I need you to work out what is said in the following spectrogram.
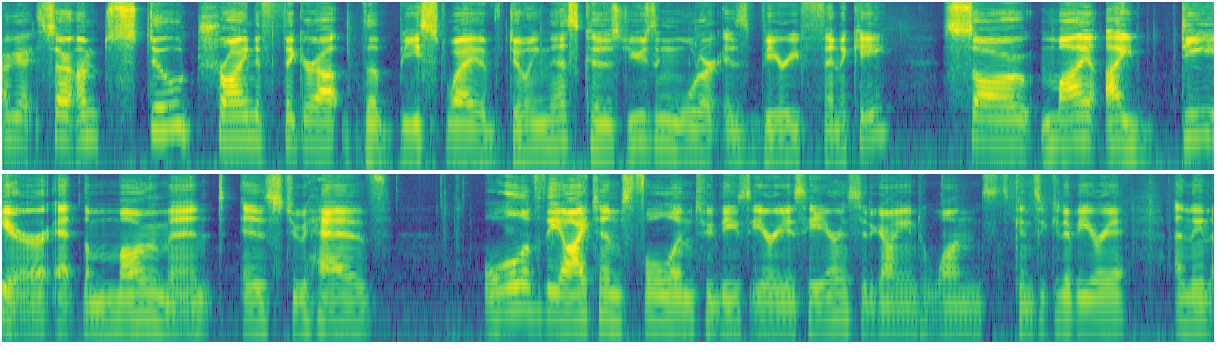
Okay so I'm still trying to figure out the best way of doing this because using water is very finicky. So my idea idea at the moment is to have all of the items fall into these areas here instead of going into one consecutive area and then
